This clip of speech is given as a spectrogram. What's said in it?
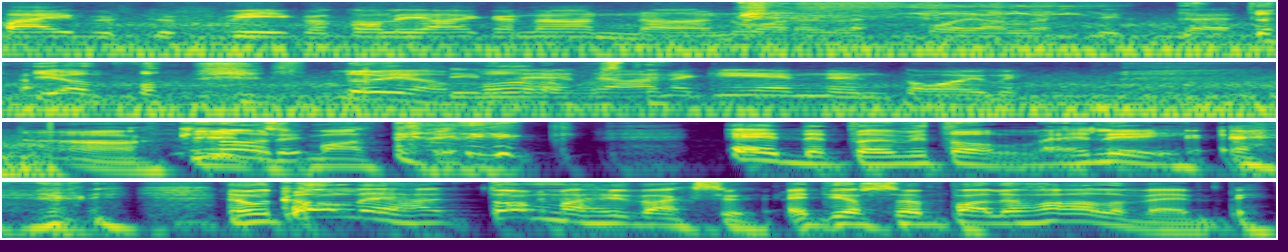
päivystysviikot oli aika nannaa nuorelle pojalle sitten. Että No ihan, no ihan se varmasti. ainakin ennen toimi. Oh, kiitos No niin. Matti. Ennen toimi tolleen, niin. No, mutta tollehan, ton mä hyväksyn, että jos se on paljon halvempi.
